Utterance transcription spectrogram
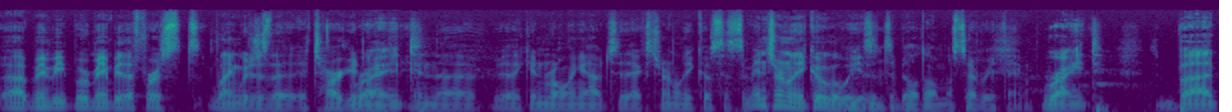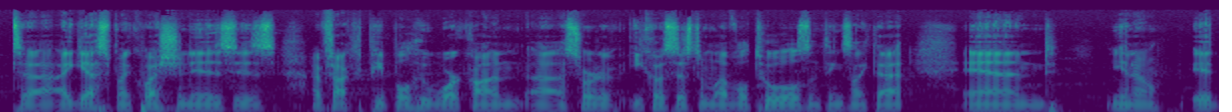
uh, maybe were maybe the first languages that it targeted Right. in the like in rolling out to the external ecosystem. Internally, Google we use it to build almost everything. Right. But uh, I guess my question is is I've talked to people who work on uh, sort of ecosystem level tools and things like that, and you know it.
